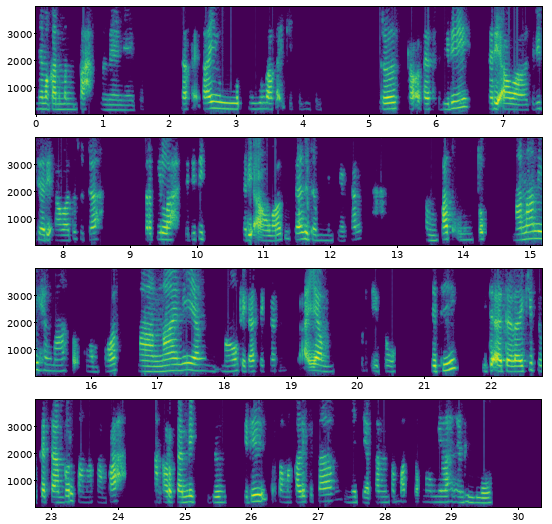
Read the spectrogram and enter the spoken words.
Hanya makan mentah sebenarnya itu. Bisa kayak sayur, buah kayak gitu gitu. Terus kalau saya sendiri dari awal, jadi dari awal itu sudah terpilah. Jadi dari awal itu saya sudah menyediakan tempat untuk mana nih yang masuk kompos, mana ini yang mau dikasihkan ke ayam seperti itu. Jadi tidak ada lagi tuh kecampur sama sampah anorganik gitu. Jadi pertama kali kita menyediakan tempat untuk memilahnya dulu.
